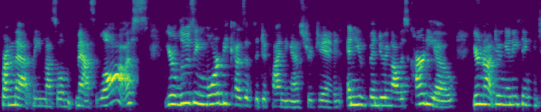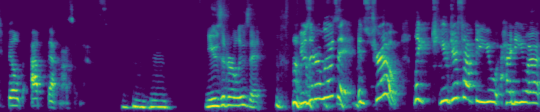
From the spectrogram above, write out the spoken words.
from that lean muscle mass loss, you're losing more because of the declining estrogen. And you've been doing all this cardio, you're not doing anything to build up that muscle mass. Mm-hmm. Use it or lose it. Use it or lose it. It's true. Like you just have to. You how do you uh,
